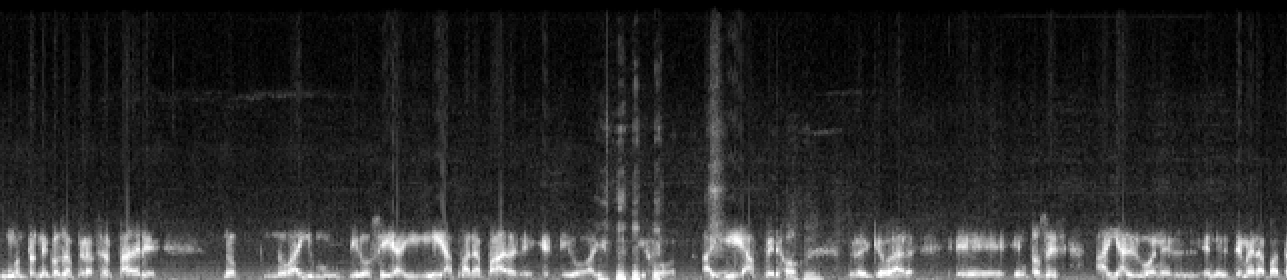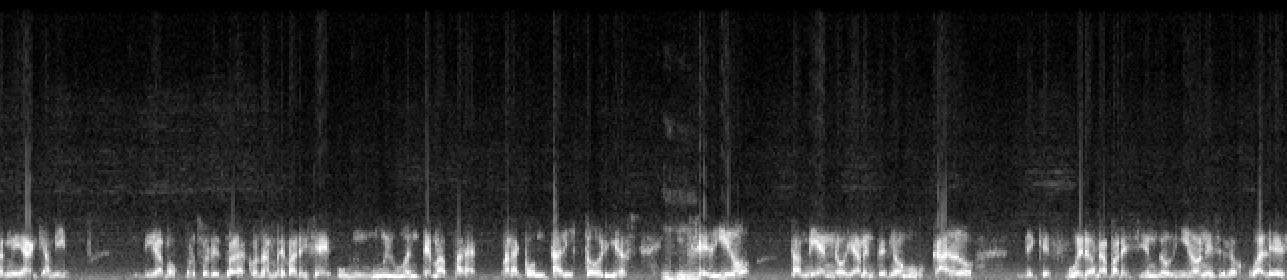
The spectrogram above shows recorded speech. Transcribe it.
un montón de cosas, pero a ser padre no no hay digo sí hay guías para padres digo hay hay guías pero, pero hay que ver. Eh, entonces hay algo en el en el tema de la paternidad que a mí digamos por sobre todas las cosas me parece un muy buen tema para para contar historias. Y se dio también obviamente no buscado de que fueron apareciendo guiones en los cuales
